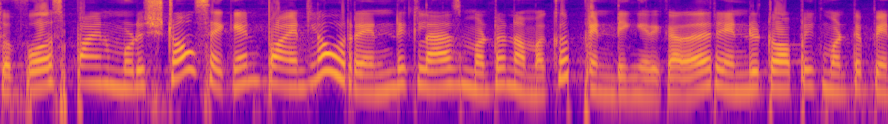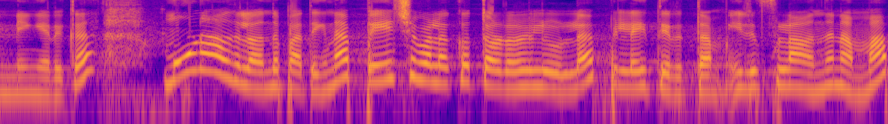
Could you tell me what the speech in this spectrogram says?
ஸோ ஃபர்ஸ்ட் பாயிண்ட் முடிச்சிட்டோம். செகண்ட் பாயிண்ட்டில் ஒரு ரெண்டு கிளாஸ் மட்டும் நமக்கு பெண்டிங் இருக்குது அதாவது ரெண்டு டாபிக் மட்டும் பெண்டிங் இருக்குது மூணாவதில் வந்து பார்த்திங்கன்னா பேச்சு வழக்கு தொடரில் உள்ள பிழைத்திருத்தம் இது ஃபுல்லாக வந்து நம்ம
